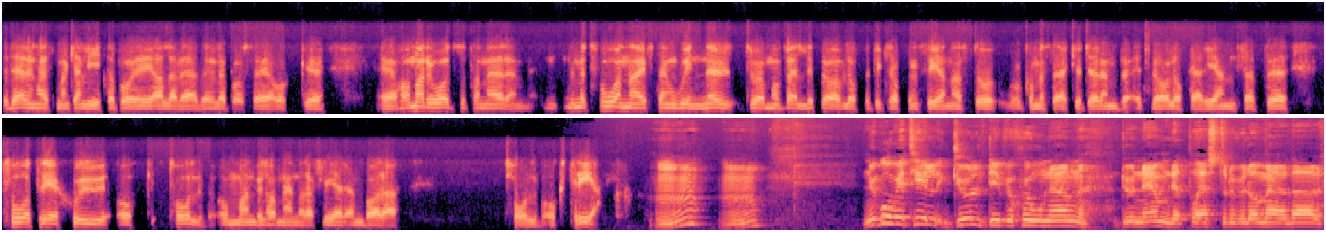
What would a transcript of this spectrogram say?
Det där är en häst man kan lita på i alla väder, eller på att säga. Och, eh, Eh, har man råd så ta med den. Nummer två, Knife Time Winner, tror jag mår väldigt bra av loppet i kroppen senast och, och kommer säkert göra en, ett bra lopp här igen. Så att, eh, 2, 3, 7 och 12 om man vill ha med några fler än bara 12 och 3. Mm, mm. Nu går vi till gulddivisionen. Du nämnde ett par hästar du vill ha med där.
